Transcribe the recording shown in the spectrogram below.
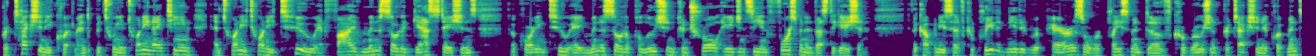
protection equipment between 2019 and 2022 at five Minnesota gas stations, according to a Minnesota Pollution Control Agency enforcement investigation. The companies have completed needed repairs or replacement of corrosion protection equipment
